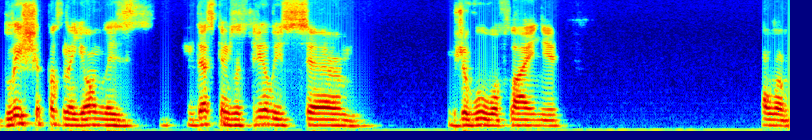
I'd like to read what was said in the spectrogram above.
ближче познайомились, де з ким зустрілись е, вживу в офлайні. Але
